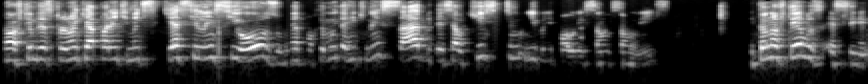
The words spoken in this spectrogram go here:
nós temos esse problema que aparentemente que é silencioso, né? porque muita gente nem sabe desse altíssimo nível de poluição de São Luís. Então, nós temos esse,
